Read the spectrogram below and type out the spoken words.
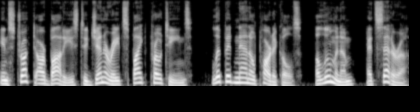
instruct our bodies to generate spike proteins, lipid nanoparticles, aluminum, etc.,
